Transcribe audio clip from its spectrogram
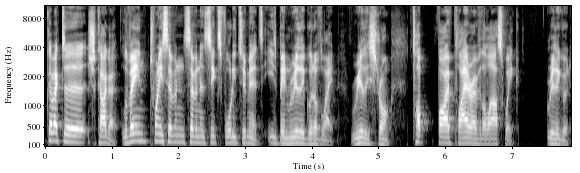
Go back to Chicago. LaVine, 27, 7 and 6, 42 minutes. He's been really good of late. Really strong. Top five player over the last week. Really good.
